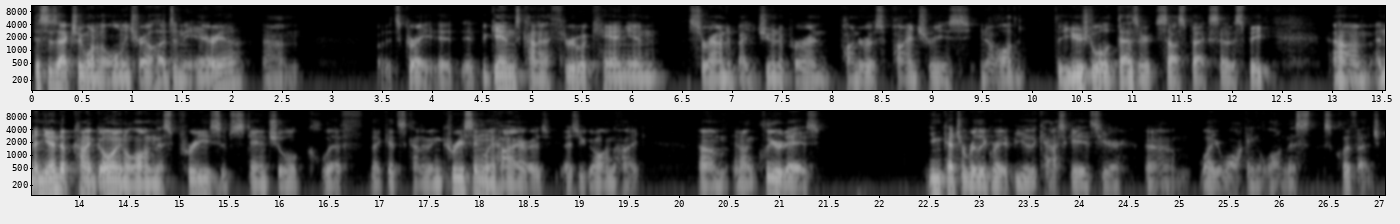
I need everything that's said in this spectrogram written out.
This is actually one of the only trailheads in the area, um, but it's great. It it begins kind of through a canyon surrounded by juniper and ponderosa pine trees. You know, all the the usual desert suspects, so to speak. Um, and then you end up kind of going along this pretty substantial cliff that gets kind of increasingly higher as, as you go on the hike. Um, and on clear days, you can catch a really great view of the Cascades here um, while you're walking along this this cliff edge,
